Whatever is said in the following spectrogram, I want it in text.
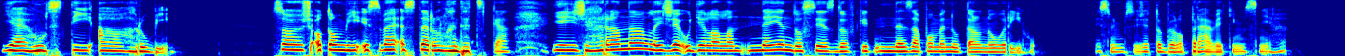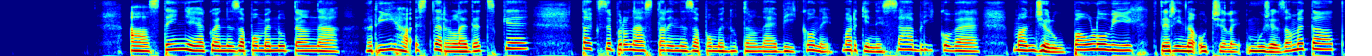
Je hustý a hrubý. Což o tom ví i své Ester Ledecka. Jejíž hrana liže udělala nejen do sjezdovky nezapomenutelnou rýhu. Myslím si, že to bylo právě tím sněhem. A stejně jako je nezapomenutelná rýha Ester Ledecké, tak se pro nás staly nezapomenutelné výkony Martiny Sáblíkové, manželů Paulových, kteří naučili muže zametat,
